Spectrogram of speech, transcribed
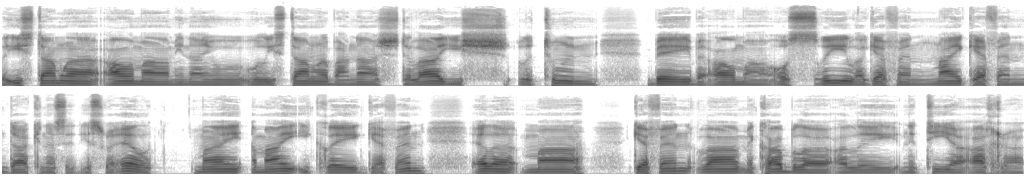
לאיסתמרא עלמא מיני ולאיסתמרא ברנש, דלה ישלטון בי בעלמא, אוסרי לגפן, מי גפן דה כנסת ישראל, מי יקרא גפן, אלא מה גפן, לה מקבלה עלי נטייה אחרא.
